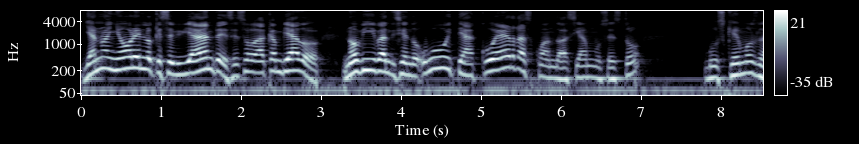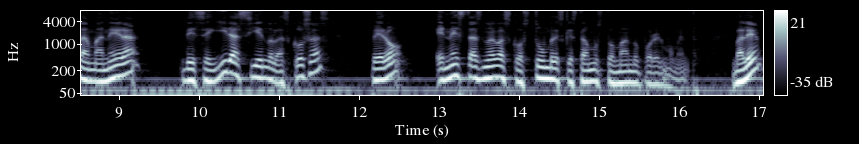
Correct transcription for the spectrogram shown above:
Ya no añoren lo que se vivía antes, eso ha cambiado. No vivan diciendo, uy, ¿te acuerdas cuando hacíamos esto? Busquemos la manera de seguir haciendo las cosas, pero en estas nuevas costumbres que estamos tomando por el momento. ¿Vale?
